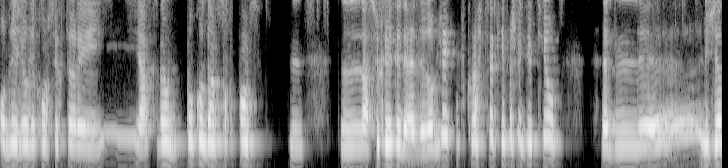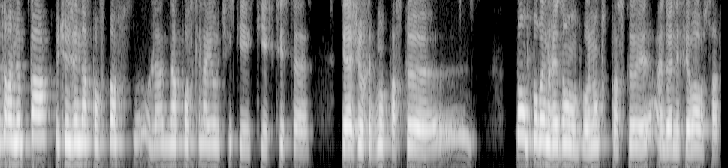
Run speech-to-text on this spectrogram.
obliger و les constructeurs يعطيو beaucoup d'importance la sécurité ديال هاد les objets نفكروا حتى كيفاش éduquer و l'utilisateur à ne pas utiliser n'importe quoi ou n'importe quel IoT qui, qui existe et agir rapidement parce que, bon, pour une raison ou pour une autre, parce qu'elle a un effet waouh, ça.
